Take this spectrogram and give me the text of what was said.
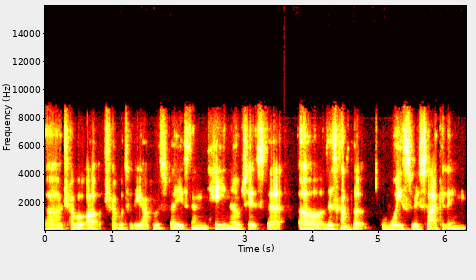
uh, travel out travel to the upper space, and he noticed that uh, this kind of a waste recycling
